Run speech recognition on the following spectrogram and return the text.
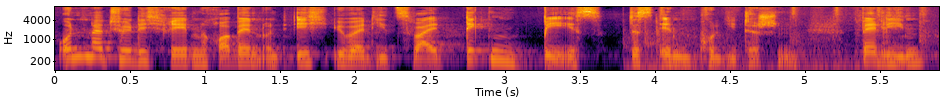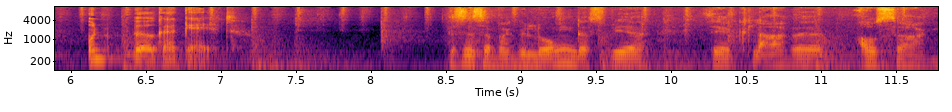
Und natürlich reden Robin und ich über die zwei dicken Bs des Innenpolitischen, Berlin und Bürgergeld. Es ist aber gelungen, dass wir sehr klare Aussagen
